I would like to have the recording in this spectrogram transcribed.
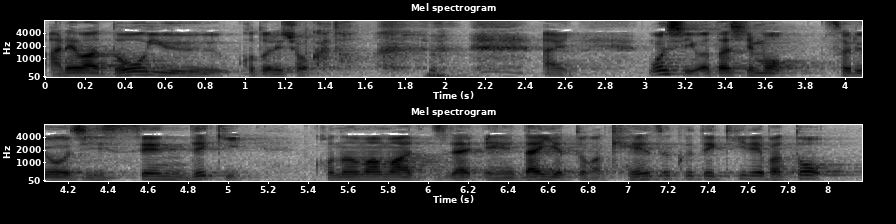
あれはどういうことでしょうかと、はい、もし私もそれを実践できこのままダイエットが継続できればと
